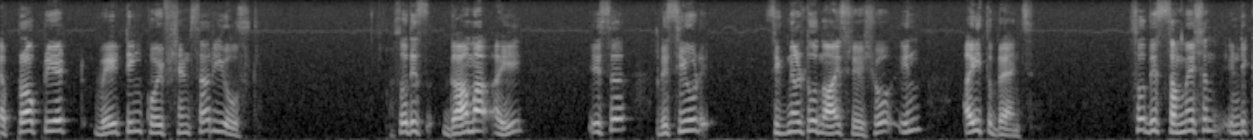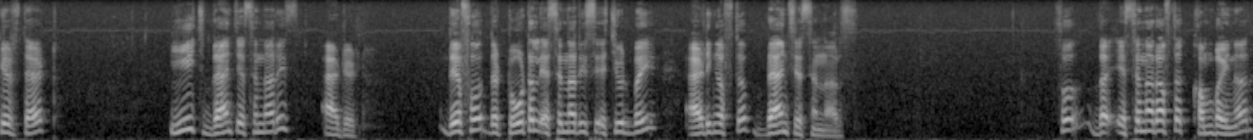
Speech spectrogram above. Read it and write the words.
appropriate weighting coefficients are used. So, this gamma i is a received signal to noise ratio in ith branch. So, this summation indicates that each branch SNR is added. Therefore, the total SNR is achieved by adding of the branch SNRs. So, the SNR of the combiner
